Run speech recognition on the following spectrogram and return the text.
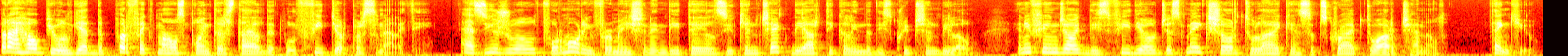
But I hope you will get the perfect mouse pointer style that will fit your personality. As usual, for more information and details, you can check the article in the description below. And if you enjoyed this video, just make sure to like and subscribe to our channel. Thank you.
